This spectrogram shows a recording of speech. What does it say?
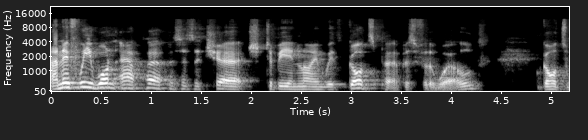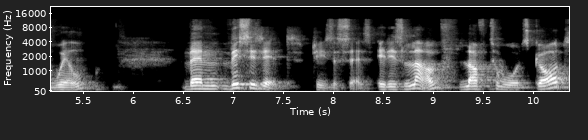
and if we want our purpose as a church to be in line with God's purpose for the world, God's will, then this is it, Jesus says. It is love, love towards God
